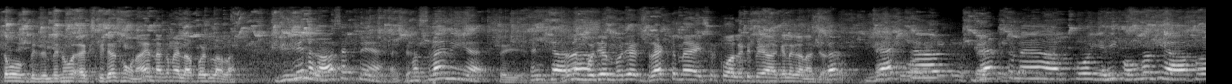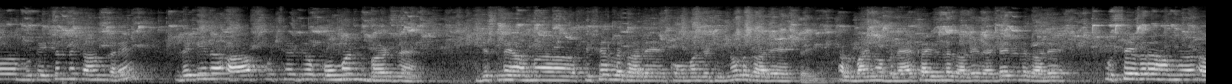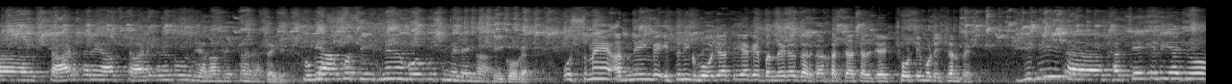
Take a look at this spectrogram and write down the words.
ਤੋਂ ਬਿਜ਼- ਮੈਨੂੰ ਐਕਸਪੀਰੀਅੰਸ ਹੋਣਾ ਹੈ ਨਾ ਕਿ ਮੈਂ ਲਵਬਰਡ ਲਾ ਲਾ जी जी लगा सकते हैं मसला ही नहीं है सही है इंशाल्लाह मुझे मुझे डायरेक्ट मैं इस क्वालिटी पे आके लगाना चाहता हूँ डायरेक्ट डायरेक्ट मैं आपको यही कहूँगा कि आप मोटेशन में काम करें लेकिन आप कुछ जो कॉमन बर्ड्स हैं जिसमें हम फिशर लगा रहे हैं कॉमन लटीनो लगा रहे हैं अल्बाइनो ब्लैक आइज़ लगा लें रेड आइज़ लगा लें उससे अगर हम स्टार्ट करें आप स्टार्ट करें तो वो ज़्यादा बेहतर है। सही। क्योंकि आपको सीखने में बहुत कुछ मिलेगा। ठीक हो गया। उसमें अर्निंग इतनी हो जाती है कि बंदे का घर का खर्चा चल जाए छोटी मोटेशन पे। जी जी खर्चे के लिए जो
